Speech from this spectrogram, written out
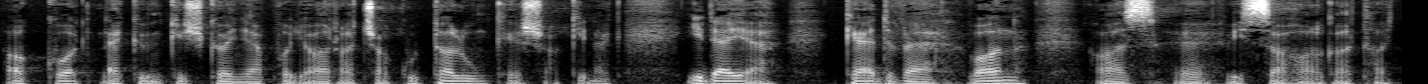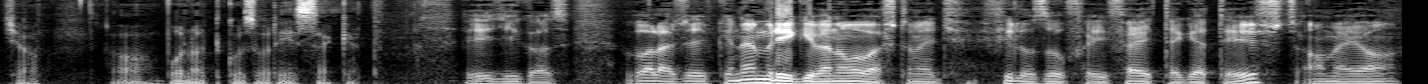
akkor nekünk is könnyebb, hogy arra csak utalunk, és akinek ideje, kedve van, az visszahallgathatja a vonatkozó részeket. Így igaz. Valázs, egyébként nem régiben olvastam egy filozófiai fejtegetést, amely a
